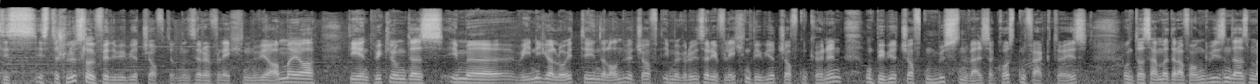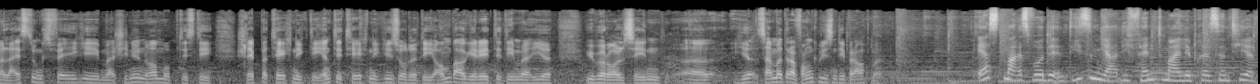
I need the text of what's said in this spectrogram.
Das ist der Schlüssel für die Bewirtschaftung unserer Flächen. Wir haben ja die Entwicklung, dass immer weniger Leute in der Landwirtschaft immer größere Flächen bewirtschaften können und bewirtschaften müssen, weil es ein Kostenfaktor ist. Und da sind wir darauf angewiesen, dass wir leistungsfähige Maschinen haben, ob das die Schleppertechnik, die Erntetechnik ist oder die Anbaugeräte, die wir hier überall sehen. Äh, hier sind wir darauf angewiesen, die brauchen wir. Erstmals wurde in diesem Jahr die Fendt-Meile präsentiert,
